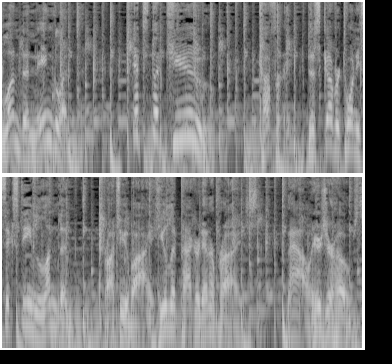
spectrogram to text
London, England. It's theCUBE, covering Discover 2016 London. Brought to you by Hewlett Packard Enterprise. Now, here's your hosts,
